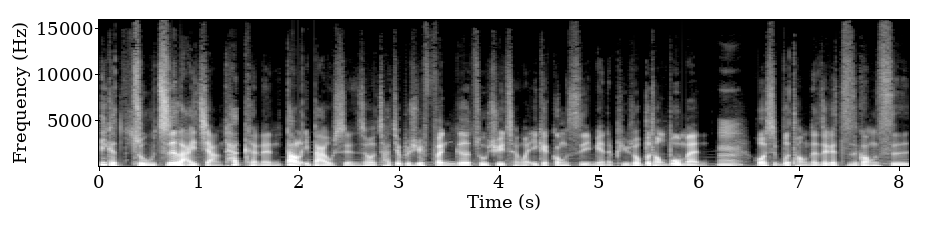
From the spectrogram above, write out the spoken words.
一个组织来讲，它可能到了一百五十人之后，它就必须分割出去，成为一个公司里面的，比如说不同部门，嗯，或是不同的这个子公司。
